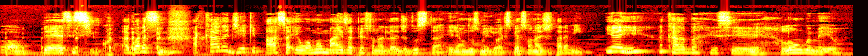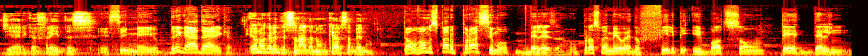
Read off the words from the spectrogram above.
Ó, PS5. Agora sim, a cada dia que passa eu amo mais a personalidade do Stan. Ele é um dos melhores personagens para mim. E aí acaba esse longo e-mail de Erika Freitas. Esse e-mail. Obrigado, Érica. Eu não agradeço nada não, não quero saber não. Então vamos para o próximo. Beleza. O próximo e-mail é do Philip Ibotson T. Delin.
